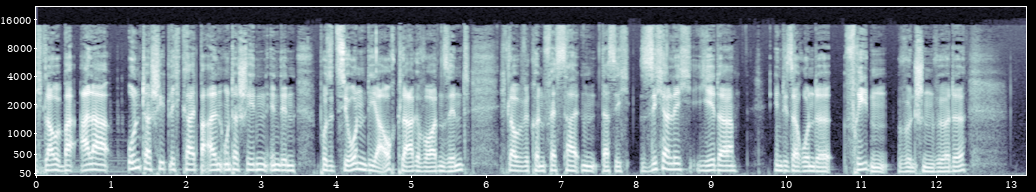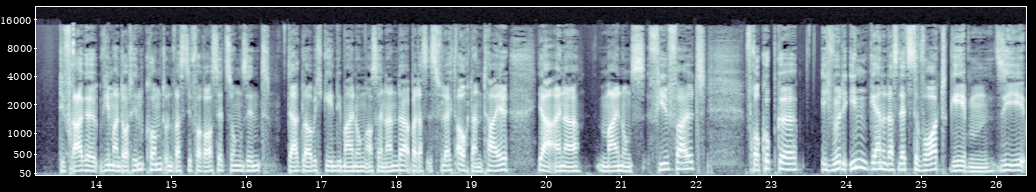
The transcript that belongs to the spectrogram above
Ich glaube, bei aller Unterschiedlichkeit, bei allen Unterschieden in den Positionen, die ja auch klar geworden sind, ich glaube, wir können festhalten, dass sich sicherlich jeder in dieser Runde Frieden wünschen würde. Die Frage, wie man dorthin kommt und was die Voraussetzungen sind, da glaube ich, gehen die Meinungen auseinander, aber das ist vielleicht auch dann Teil ja einer Meinungsvielfalt. Frau Kupke, ich würde Ihnen gerne das letzte Wort geben. Sie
